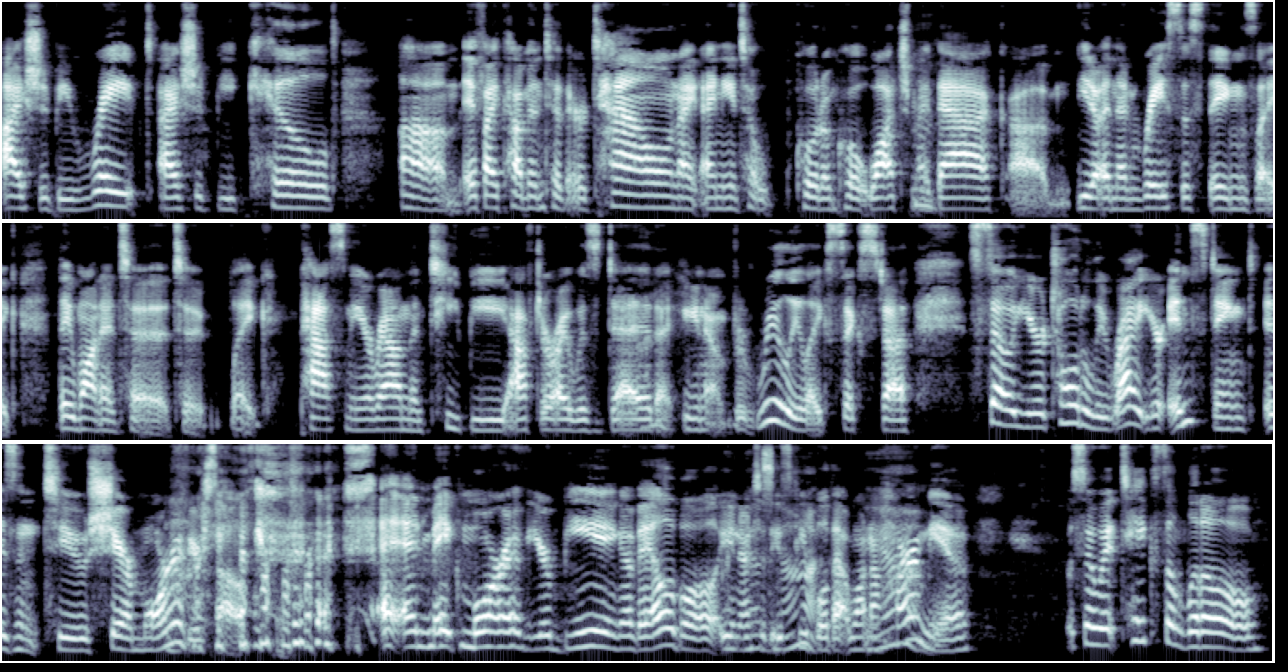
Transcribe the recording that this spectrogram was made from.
I should be raped, I should be killed, um, if I come into their town, I, I, need to quote unquote watch my mm. back, um, you know, and then racist things like they wanted to, to like pass me around the teepee after I was dead, mm. you know, really like sick stuff. So you're totally right. Your instinct isn't to share more of yourself and, and, make more of your being available, you know, to these not. people that want to yeah. harm you. So it takes a little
